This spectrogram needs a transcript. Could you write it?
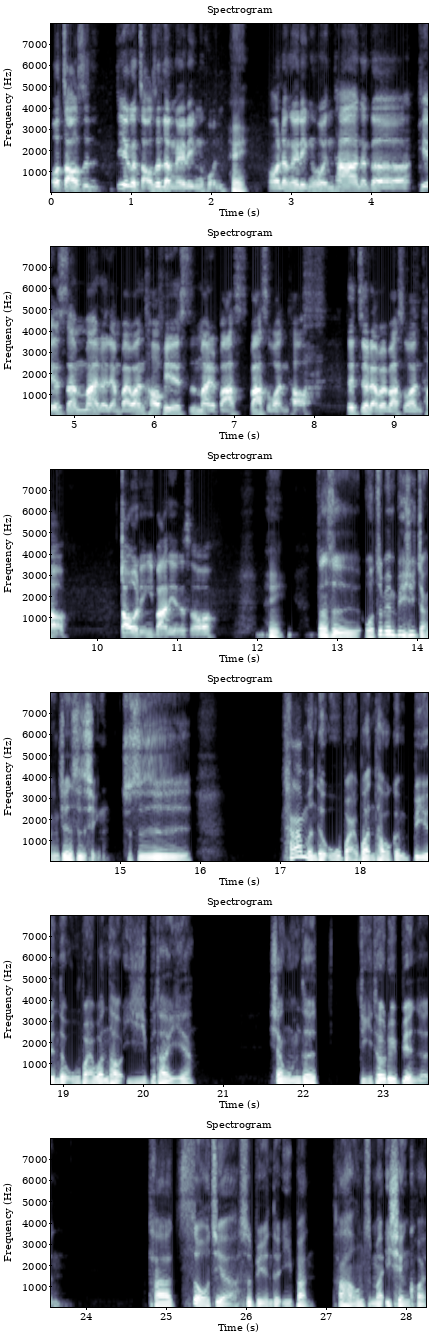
我找是第二个找是冷 A 灵魂。嘿。哦，冷 A 灵魂，它那个 PS 三卖了两百万套，PS 四卖了八十八十万套，所以只有两百八十万套。到二零一八年的时候，嘿，但是我这边必须讲一件事情，就是他们的五百万套跟别人的五百万套意义不太一样。像我们的底特律变人，它售价是别人的一半，它好像只卖一千块。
